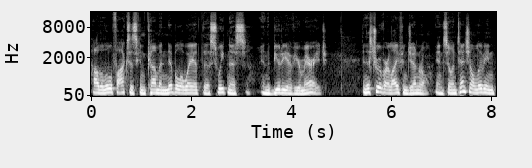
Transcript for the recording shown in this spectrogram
how the little foxes can come and nibble away at the sweetness and the beauty of your marriage. And that's true of our life in general. And so intentional living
